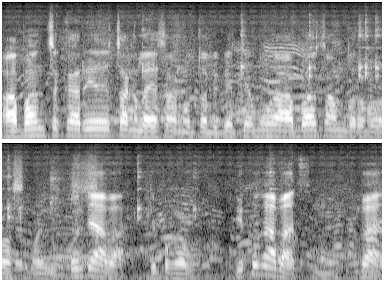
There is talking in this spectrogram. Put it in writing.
आबांचं कार्य चांगलं आहे सांगोल तालुक्यात त्यामुळे आबाच आमदार व्हावं असं पाहिजे. कोणते आबा? दीपक आबा. दीपक आबाज बर.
